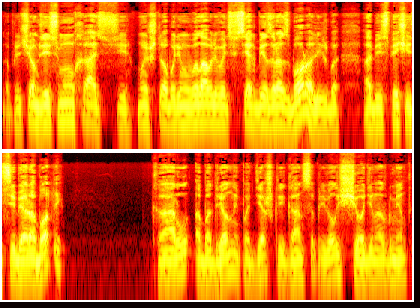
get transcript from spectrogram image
Но при чем здесь Мухасси? Мы что, будем вылавливать всех без разбора, лишь бы обеспечить себя работой? Карл, ободренный поддержкой Ганса, привел еще один аргумент.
